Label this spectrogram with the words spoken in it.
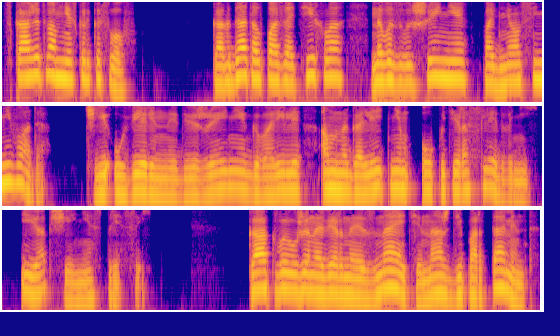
скажет вам несколько слов». Когда толпа затихла, на возвышение поднялся Невада, чьи уверенные движения говорили о многолетнем опыте расследований и общения с прессой. Как вы уже, наверное, знаете, наш департамент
